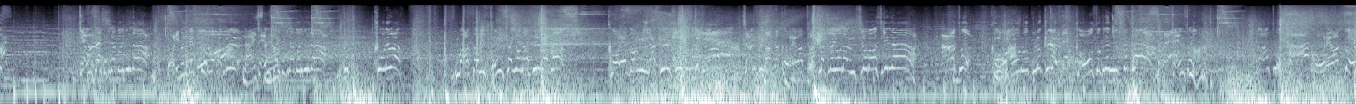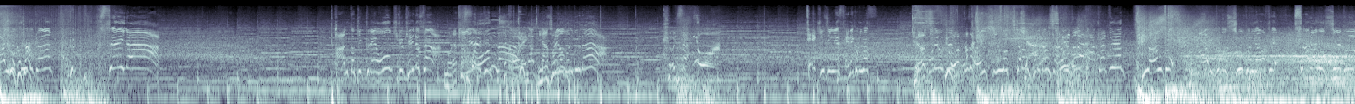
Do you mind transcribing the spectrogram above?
天才的なドリブルだ。ドリブルでボールを運ぶ。ナイス天才的なドリブルだ。これはまさに天才のなせる技これぞミラクルヒートジャンプこれは竜巻のような後ろ回し蹴りだ。あとこのボールをブロック。高速で抜き去った。天才。なんだあとこれはドライブシュートかふ防いだパントキックで大きく蹴り出した！もらった。これがドリブルだ！こいつだ。敵陣へ攻め込みます。渾身の力を爆発！なんと相手のシュートに合わせさらにシュート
